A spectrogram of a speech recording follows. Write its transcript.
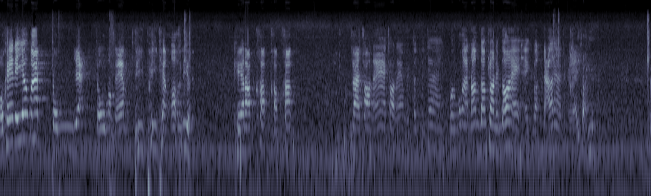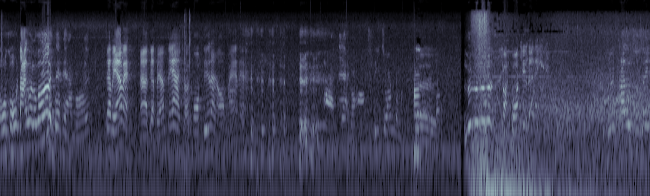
អូខេនេះយើងបាទជុំយ៉ាក់ចូលមកហ្គេម TP ទាំងអស់គ្នាខេរាប់ខប់ខប់ខប់ចាចោះណាចោះណាមិនតិចតិចហើយបើមកអាដំដំចោះនេះម្ដងឯងឯងដុតកើណាចង្រៃចុយអូកោដៅលោកអើយ Thế thì à mối ផ្ទះ5ហ៎អាផ្ទះ5ផ្ទះច្រើនងាប់ទៀតណាអស់ម៉ានណា À thế có không đi cho ăn được mà អឺលឿនលឿនលឿនលឿនចោះចន់ទៀតនេះ យើងត្រូវលេង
